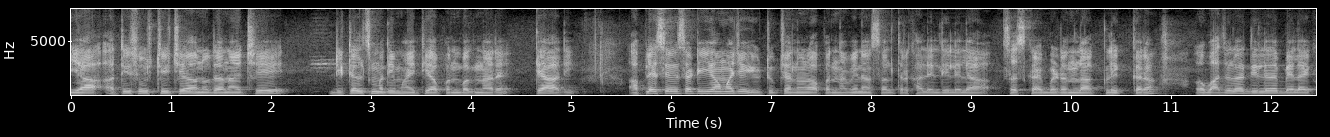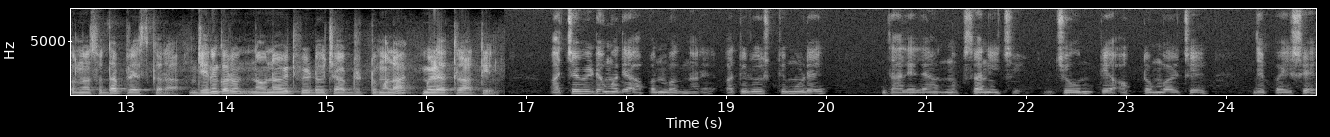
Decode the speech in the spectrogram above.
या अतिवृष्टीचे अनुदानाचे डिटेल्समध्ये माहिती आपण बघणार आहे. त्याआधी आपल्या सेवेसाठी या माझ्या यूट्यूब चॅनलवर आपण नवीन असाल तर खालील दिलेल्या सबस्क्राईब बटनला क्लिक करा बाजूला दिलेल्या बेल आयकॉनला सुद्धा प्रेस करा. जेणेकरून नवनवीन व्हिडिओचे अपडेट तुम्हाला मिळत राहतील. आजच्या व्हिडिओमध्ये आपण बघणार आहे अतिवृष्टीमुळे झालेल्या नुकसानीचे जून ते ऑक्टोंबरचे जे पैसे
